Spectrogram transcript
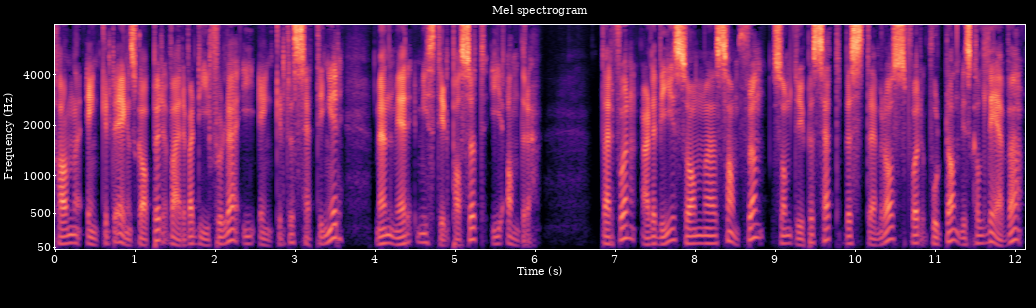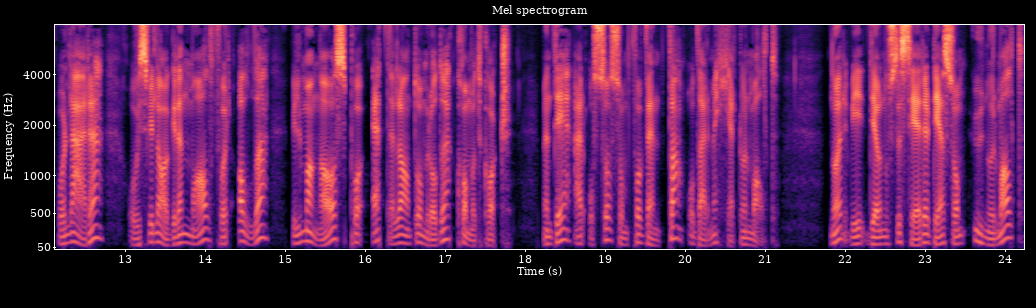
kan enkelte egenskaper være verdifulle i enkelte settinger, men mer mistilpasset i andre. Derfor er det vi som samfunn som dypest sett bestemmer oss for hvordan vi skal leve og lære, og hvis vi lager en mal for alle, vil mange av oss på et eller annet område komme til kort. Men det er også som forventa og dermed helt normalt. Når vi diagnostiserer det som unormalt,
